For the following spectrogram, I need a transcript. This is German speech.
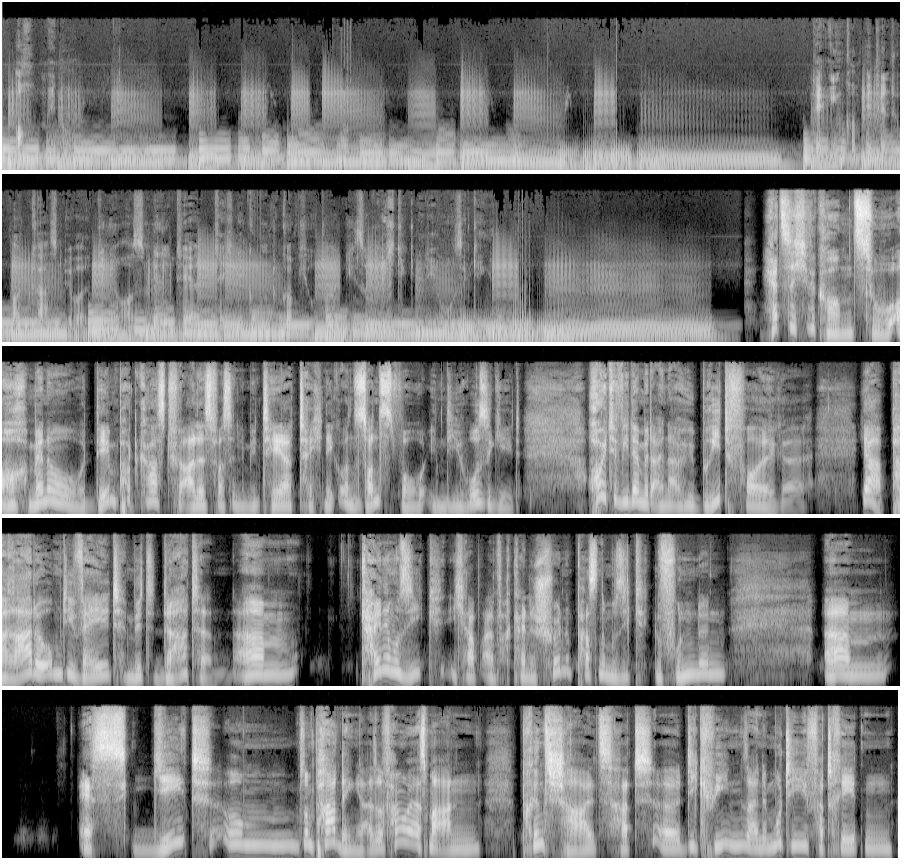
Och, Menno. Der inkompetente Podcast über Dinge aus Militär, Technik und Computer, die so richtig in die Hose gingen. Herzlich willkommen zu Och Menno, dem Podcast für alles, was in Militär, Technik und sonst wo in die Hose geht. Heute wieder mit einer Hybridfolge. Ja, Parade um die Welt mit Daten. Ähm, keine Musik. Ich habe einfach keine schöne, passende Musik gefunden. Ähm, es geht um so ein paar Dinge. Also fangen wir erstmal an. Prinz Charles hat äh, die Queen, seine Mutti, vertreten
